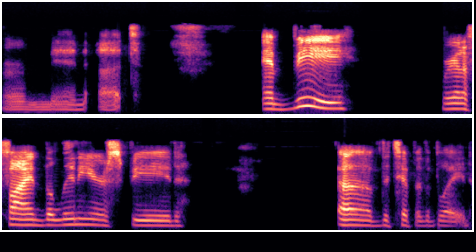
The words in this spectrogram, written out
per minute. And B, we're going to find the linear speed of the tip of the blade.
